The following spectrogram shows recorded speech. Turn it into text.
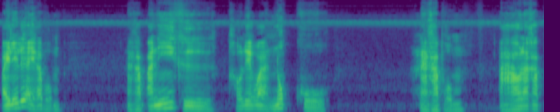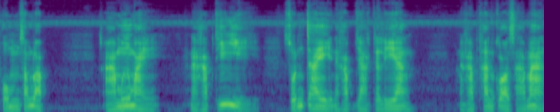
ไปเรื่อยๆครับผมนะครับ อันนี้คือเขาเรียกว่านกคูนะครับผม เอาแล้วครับผมสำหรับมือใหม่นะครับที่สนใจนะครับอยากจะเลี้ยงนะครับท่านก็สามารถ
